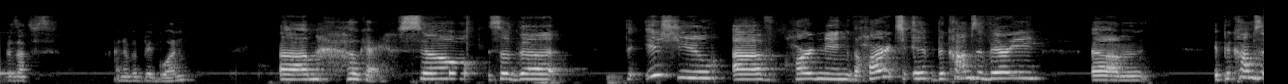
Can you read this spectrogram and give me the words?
because that's kind of a big one. Um, okay. So, so the the issue of hardening the heart it becomes a very um, it becomes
